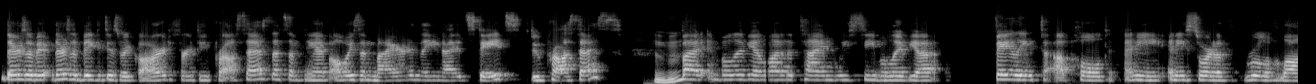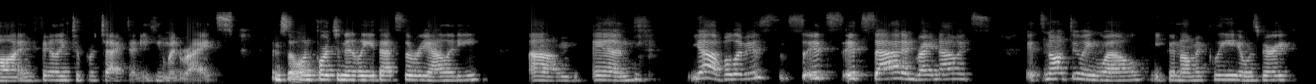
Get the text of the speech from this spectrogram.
there's a there's a big disregard for due process. That's something i've always admired in the united states due process. Mm-hmm. but in bolivia a lot of the time we see bolivia failing to uphold any any sort of rule of law and failing to protect any human rights. And so unfortunately that's the reality. Um, and yeah bolivia it's it's it's sad and right now it's it's not doing well economically. It was very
